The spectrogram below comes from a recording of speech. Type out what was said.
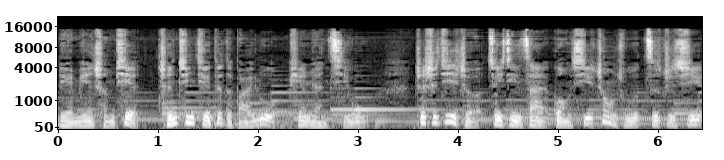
连绵成片，成群结队的白鹭翩然起舞。这是记者最近在广西壮族自治区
